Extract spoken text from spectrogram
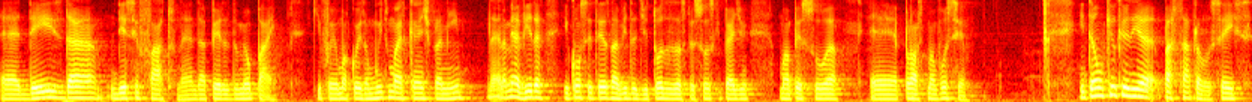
é, desde a, desse fato, né, da perda do meu pai, que foi uma coisa muito marcante para mim, né, na minha vida e com certeza na vida de todas as pessoas que perdem uma pessoa é, próxima a você. Então, o que eu queria passar para vocês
